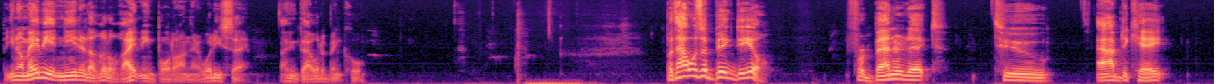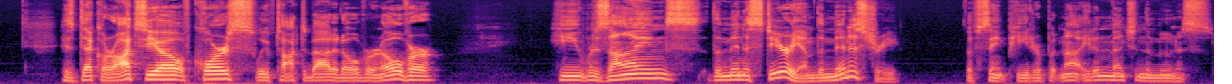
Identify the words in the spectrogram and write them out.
But, you know, maybe it needed a little lightning bolt on there. What do you say? I think that would have been cool. But that was a big deal for Benedict to abdicate. His declaratio, of course, we've talked about it over and over. He resigns the ministerium, the ministry of St. Peter, but not, he didn't mention the munus.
